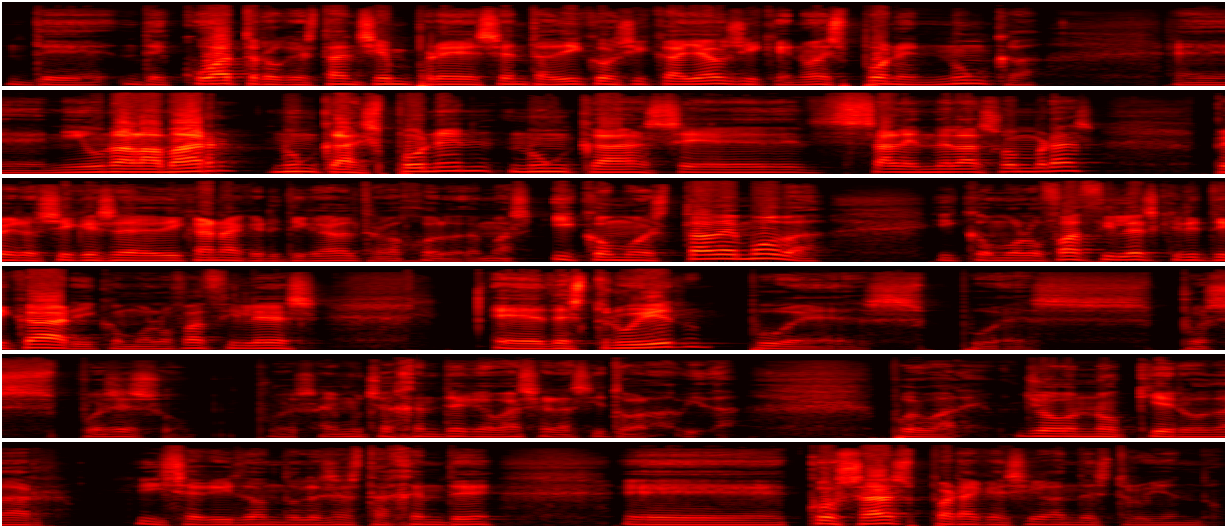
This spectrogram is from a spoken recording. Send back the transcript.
de, de, cuatro que están siempre sentadicos y callados y que no exponen nunca. Eh, ni una a la mar, nunca exponen, nunca se salen de las sombras, pero sí que se dedican a criticar el trabajo de los demás. Y como está de moda, y como lo fácil es criticar, y como lo fácil es eh, destruir, pues, pues, pues, pues eso, pues hay mucha gente que va a ser así toda la vida. Pues vale, yo no quiero dar y seguir dándoles a esta gente eh, cosas para que sigan destruyendo.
